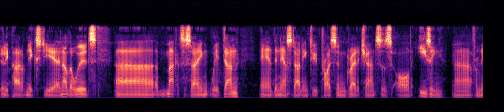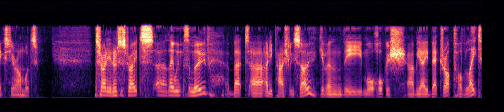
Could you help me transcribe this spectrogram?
early part of next year. In other words, uh, markets are saying we're done, and they're now starting to price in greater chances of easing uh, from next year onwards. Australian interest rates, uh, they went with the move, but uh, only partially so, given the more hawkish RBA backdrop of late.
